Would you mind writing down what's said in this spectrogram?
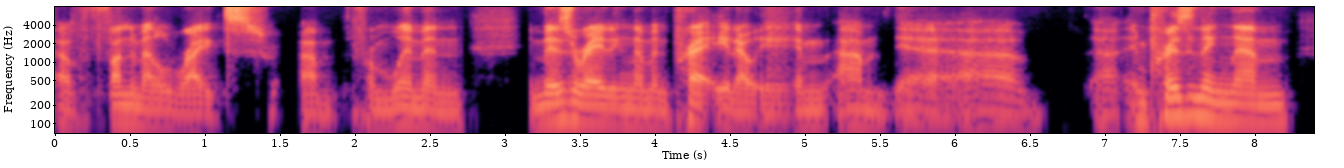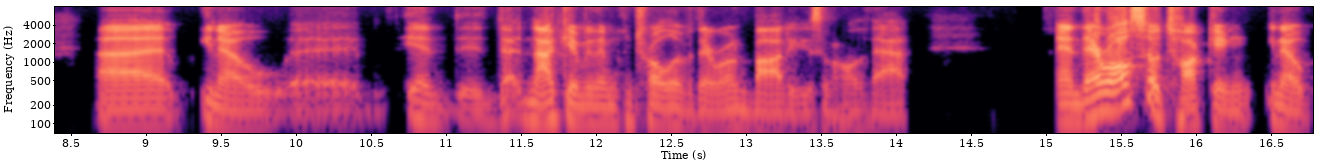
of fundamental rights um, from women, immiserating them and pre, you know, um, uh, uh, imprisoning them, uh, you know, uh, in, not giving them control over their own bodies and all of that. And they're also talking you know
